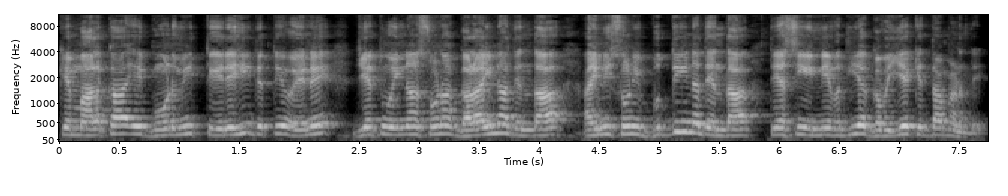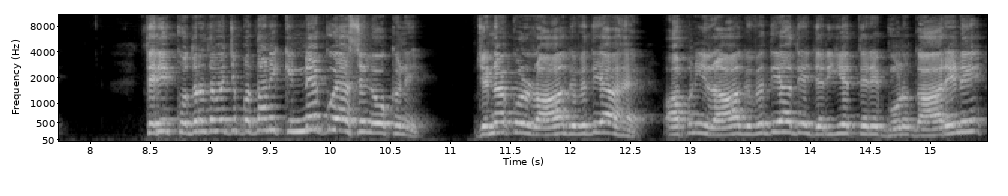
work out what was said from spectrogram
ਕਿ ਮਾਲਕਾ, ਇਹ ਗੁਣ ਵੀ ਤੇਰੇ ਹੀ ਦਿੱਤੇ ਹੋਏ ਨੇ। ਜੇ ਤੂੰ ਇੰਨਾ ਸੋਹਣਾ ਗਲਾ ਹੀ ਨਾ ਦਿੰਦਾ, ਇੰਨੀ ਸੋਹਣੀ ਬੁੱਧੀ ਨਾ ਦਿੰਦਾ, ਤੇ ਅਸੀਂ ਇੰਨੇ ਵਧੀਆ ਗਵਈਏ ਕਿੱਦਾਂ ਬਣਦੇ? ਤੇਰੀ ਕੁਦਰਤ ਵਿੱਚ ਪਤਾ ਨਹੀਂ ਕਿੰਨੇ ਕੋ ਐਸੇ ਲੋਕ ਨੇ, ਜਿਨ੍ਹਾਂ ਕੋਲ ਰਾਗ ਵਿਦਿਆ ਹੈ। ਆਪਣੀ ਰਾਗ ਵਿਦਿਆ ਦੇ ਜ਼ਰੀਏ ਤੇਰੇ ਗੁਣ ਗਾ ਰਹੇ ਨੇ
